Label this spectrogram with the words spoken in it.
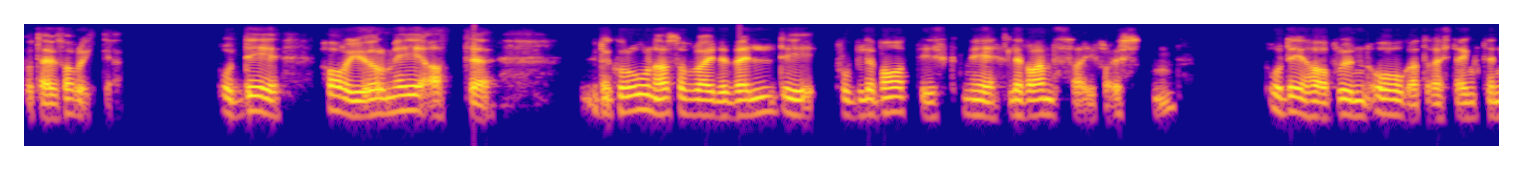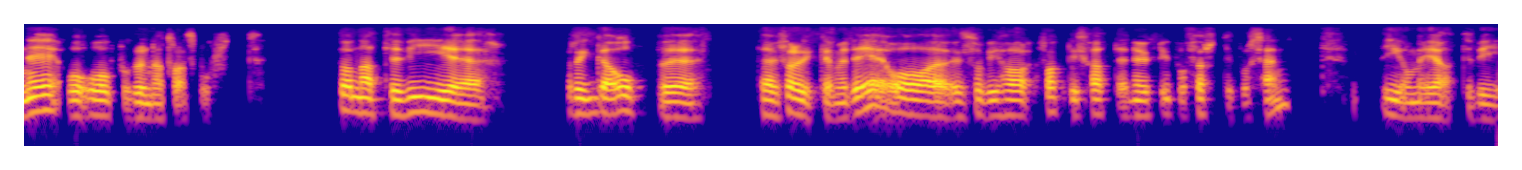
på taufabrikken. Og det har å gjøre med at uh, under korona så ble det veldig problematisk med leveranser fra Østen. Og det har grunn òg at de stengte ned, og òg pga. transport. Sånn at vi uh, rigga opp uh, taufabrikken med det, og så vi har faktisk hatt en økning på 40 i og med at vi,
